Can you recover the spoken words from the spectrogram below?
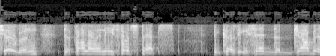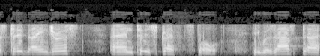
children to follow in his footsteps because he said the job is too dangerous and too stressful. He was asked uh,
